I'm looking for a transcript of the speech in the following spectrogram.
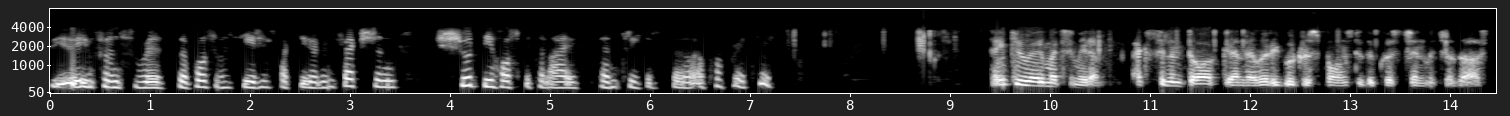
be infants with a possible serious bacterial infection should be hospitalized and treated uh, appropriately. Thank you very much, Samira. Excellent talk and a very good response to the question which was asked.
